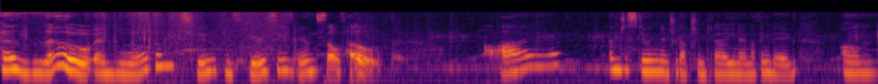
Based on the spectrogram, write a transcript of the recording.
Hello, and welcome to Conspiracies and Self Help. I am just doing an introduction today, you know, nothing big. Um,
